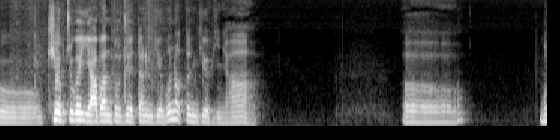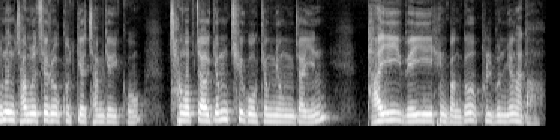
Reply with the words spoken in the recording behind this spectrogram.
그 기업주가 야반 도주했다는 기업은 어떤 기업이냐? 어, 문은 자물쇠로 굳게 잠겨 있고 창업자 겸 최고 경영자인 다이웨이 행방도 불분명하다.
